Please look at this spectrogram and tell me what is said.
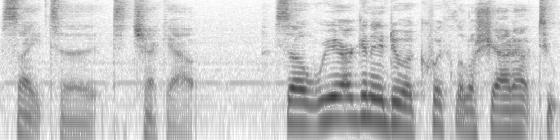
site to, to check out. So we are going to do a quick little shout out to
